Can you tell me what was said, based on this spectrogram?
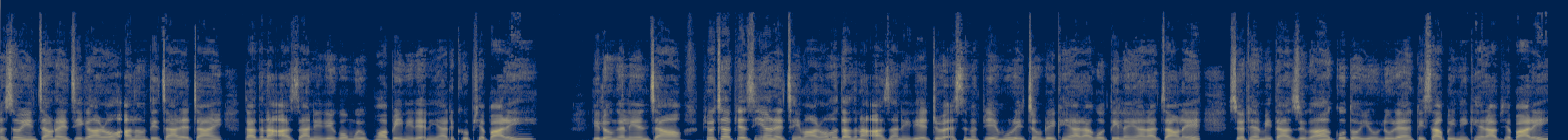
မစိုးရင်ကျောင်းတဲ့ကြီးကတော့အလုံးသိကြတဲ့အတိုင်းသာသနာအာဇာနည်တွေကိုမွေးဖွားပေးနေတဲ့နေရာတစ်ခုဖြစ်ပါတယ်။ ဒီလိုငလျင်ကြောင့်ပြိုကျပျက်စီးရတဲ့ချိန်မှာတော့သာသနာအာဇာနည်တွေအတွက်အစမပြေမှုတွေကြုံတွေ့ခဲ့ရတာကိုသိလိုက်ရတာကြောင့်လေဇွဲထက်မိသားစုကကုသိုလ်ယူလူဒန်းတိဆောက်ပေးနေခဲ့တာဖြစ်ပါတယ်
